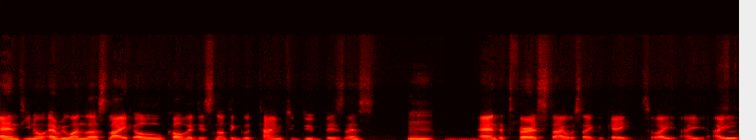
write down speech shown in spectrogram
And you know, everyone was like, oh, COVID is not a good time to do business. Mm. And at first I was like, okay, so I I, I,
